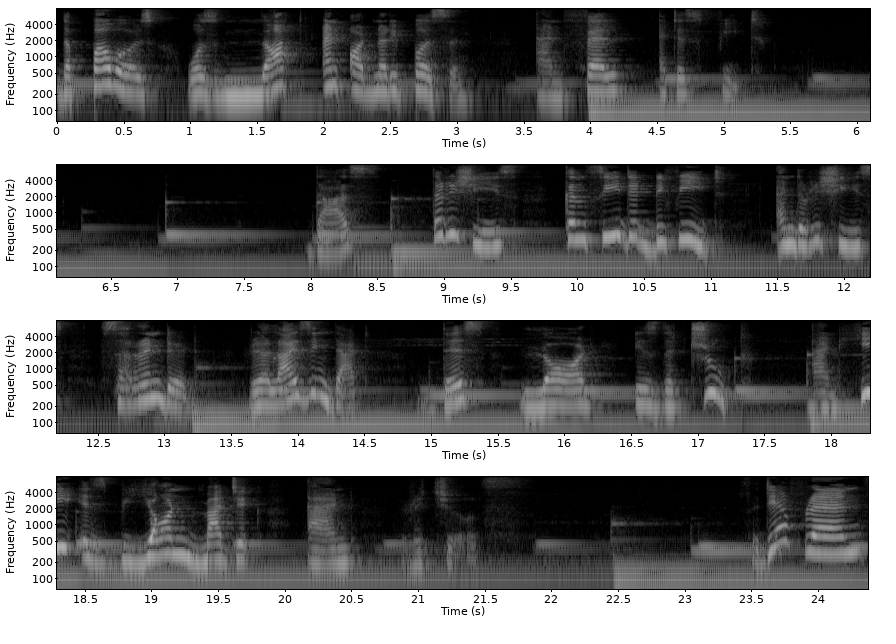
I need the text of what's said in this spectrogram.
the powers was not an ordinary person and fell at his feet. Thus, the rishis conceded defeat and the rishis surrendered, realizing that this Lord is the truth and he is beyond magic and rituals. So, dear friends,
